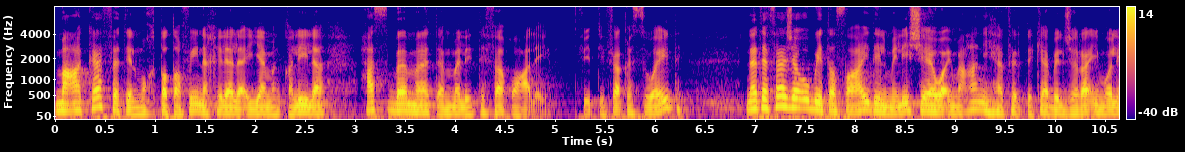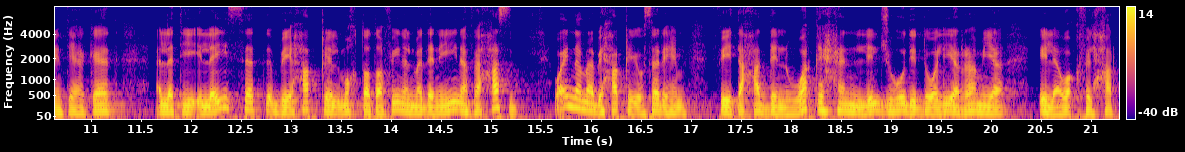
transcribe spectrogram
مع كافة المختطفين خلال أيام قليلة حسب ما تم الاتفاق عليه. في اتفاق السويد نتفاجأ بتصاعيد الميليشيا وإمعانها في ارتكاب الجرائم والانتهاكات التي ليست بحق المختطفين المدنيين فحسب وإنما بحق أسرهم في تحد وقح للجهود الدولية الرامية إلى وقف الحرب.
